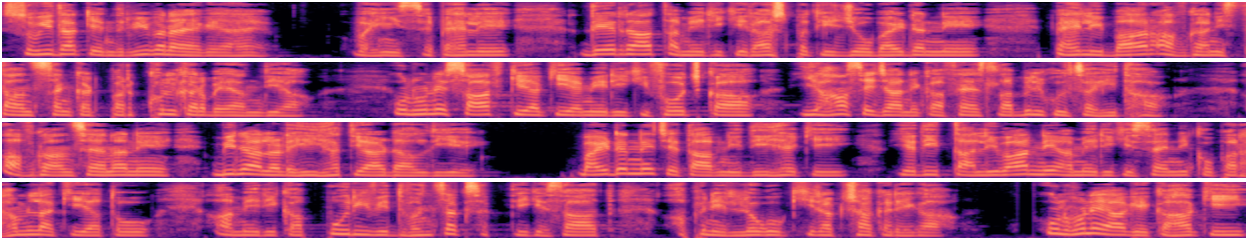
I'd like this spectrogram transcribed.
सुविधा केंद्र भी बनाया गया है। वहीं इससे पहले देर रात अमेरिकी राष्ट्रपति जो बाइडन ने पहली बार अफ़गानिस्तान संकट पर खुलकर बयान दिया। उन्होंने साफ़ किया कि अमेरिकी फौज का यहाँ से जाने का फैसला बिल्कुल सही था। अफगान सेना ने बिना लड़े ही हथियार डाल दिए। बाइडन ने चेतावनी दी है कि यदि तालिबान ने अमेरिकी सैनिकों पर हमला किया तो अमेरिका पूरी विध्वंसक शक्ति के साथ अपने लोगों की रक्षा करेगा। उन्होंने आगे कहा कि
